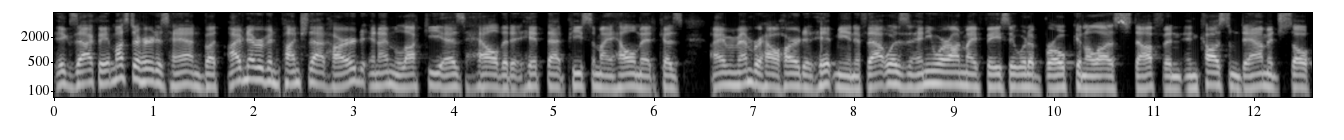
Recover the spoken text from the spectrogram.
Exactly. It must have hurt his hand, but I've never been punched that hard, and I'm lucky as hell that it hit that piece of my helmet because I remember how hard it hit me, and if that was anywhere on my face, it would have broken a lot of stuff and and caused some damage. So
